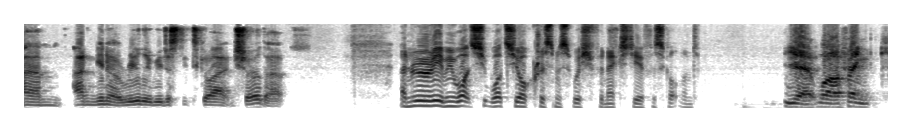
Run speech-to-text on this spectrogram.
um, and you know, really, we just need to go out and show that. And Ruairidh, I mean, what's what's your Christmas wish for next year for Scotland? Yeah, well, I think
